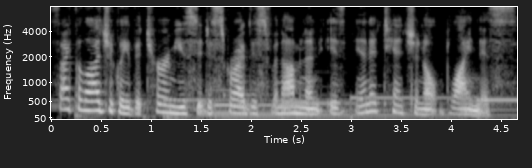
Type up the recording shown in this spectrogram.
Psychologically, the term used to describe this phenomenon is inattentional blindness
